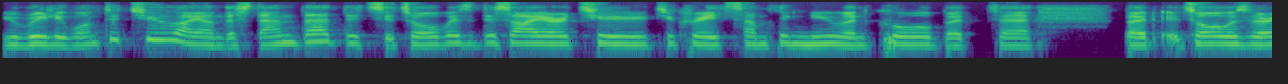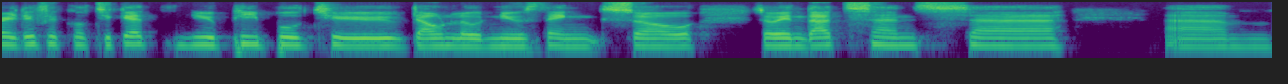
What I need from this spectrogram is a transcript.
you really wanted to, I understand that. It's it's always a desire to to create something new and cool, but uh, but it's always very difficult to get new people to download new things. So so in that sense, uh, um,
